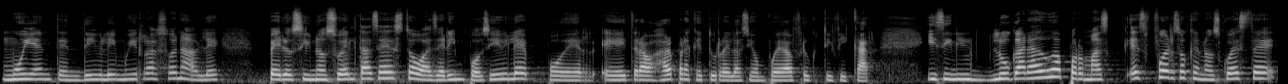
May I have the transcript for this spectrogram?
muy entendible y muy razonable, pero si no sueltas esto va a ser imposible poder eh, trabajar para que tu relación pueda fructificar. Y sin lugar a duda, por más esfuerzo que nos cueste,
